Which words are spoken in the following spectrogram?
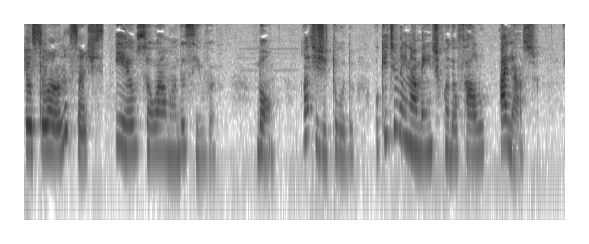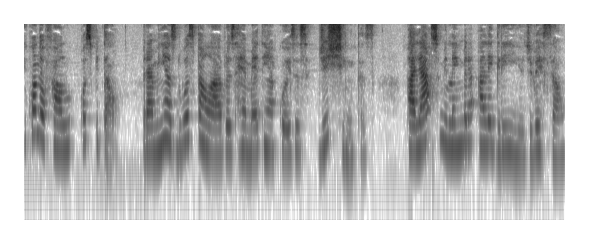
eu sou a Ana Sanches. E eu sou a Amanda Silva. Bom, antes de tudo, o que te vem na mente quando eu falo palhaço e quando eu falo hospital? Para mim, as duas palavras remetem a coisas distintas. Palhaço me lembra alegria, diversão.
